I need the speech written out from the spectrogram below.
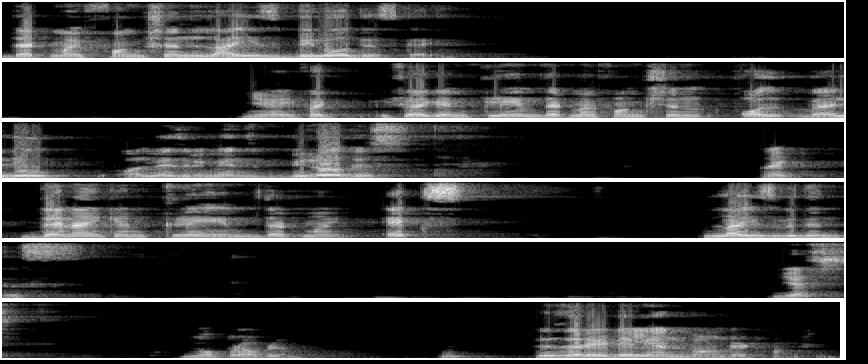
that my function lies below this guy yeah if I if I can claim that my function all value always remains below this right then I can claim that my x lies within this. Yes? No problem. Hmm? this is a radially unbounded function.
